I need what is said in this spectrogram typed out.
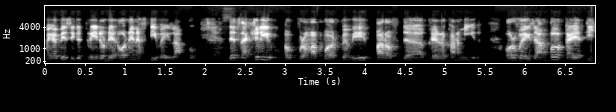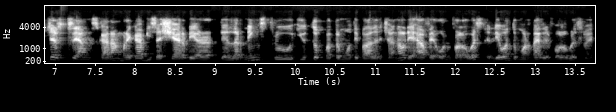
mereka basically create on their own NFT, for example. Yes. That's actually uh, from our point of view part of the creator economy. Gitu. Or for example, kayak teachers yang sekarang mereka bisa share their their learnings through YouTube atau multiple other channel, they have their own followers and they want to monetize their followers, right?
